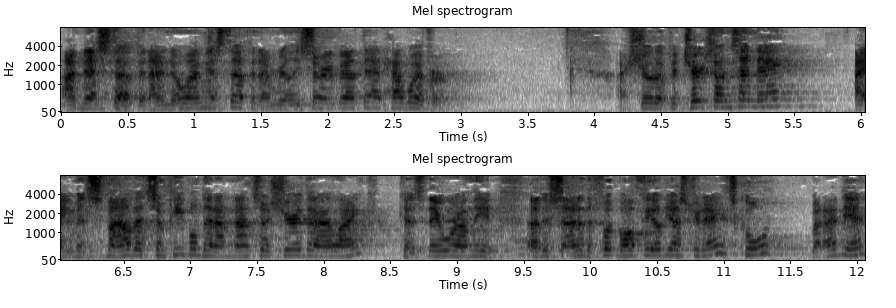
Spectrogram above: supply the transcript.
I messed up and I know I messed up and I'm really sorry about that. However, I showed up at church on Sunday. I even smiled at some people that I'm not so sure that I like because they were on the other side of the football field yesterday. It's cool, but I did.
